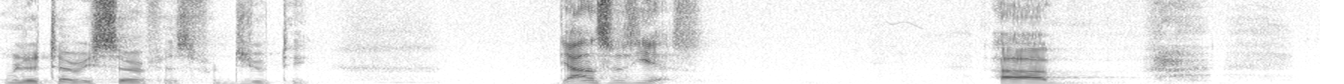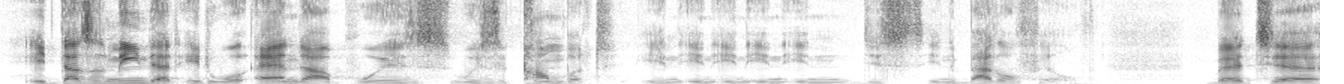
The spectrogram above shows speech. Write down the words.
military service, for duty? The answer is yes. Uh, it doesn't mean that it will end up with, with combat in, in, in, in, this, in the battlefield. But, uh,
